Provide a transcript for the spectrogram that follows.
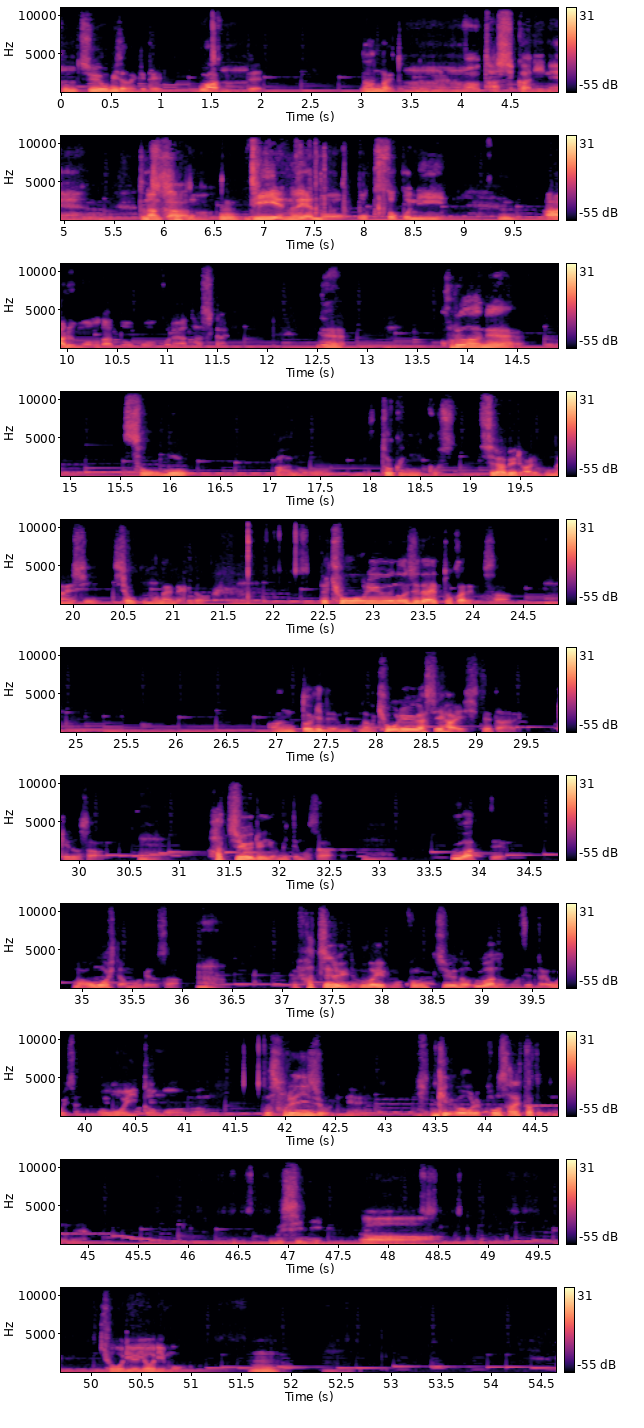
昆虫を見ただけでうわってなんないと思うんだよね。うん。まあ確かにね。うん。なんかあのうん、DNA の奥底にうん、あるものだと思うこれは確かに、ね。うん。これはねそう思う。あの特にこうし調べるあれもないし証拠もないんだけど。で恐竜の時代とかでもさうん。あの時でなんか恐竜が支配してたけどさうん。爬虫類を見てもさうん。うわってまあ思う人は思うけどさうん爬虫類の上よりも昆虫の上の方が絶対多いじゃん。多いと思う、うん。らそれ以上にね人間は俺殺されてたと思うんだよね。虫に。ああ恐竜よりも、うん。うん、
